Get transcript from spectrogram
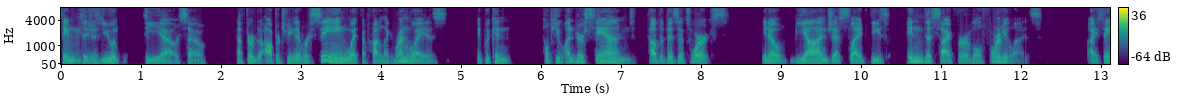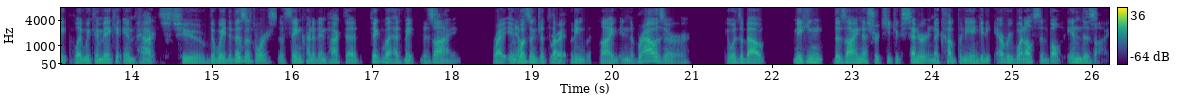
Same mm-hmm. decisions you and CEO. So that's sort of the opportunity that we're seeing with a product like Runway is if we can help you understand how the business works, you know, beyond just like these indecipherable formulas I think like we can make an impact to the way the business works, the same kind of impact that Figma has made design, right? It yep. wasn't just about right. putting design in the browser. It was about making design a strategic center in the company and getting everyone else involved in design.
